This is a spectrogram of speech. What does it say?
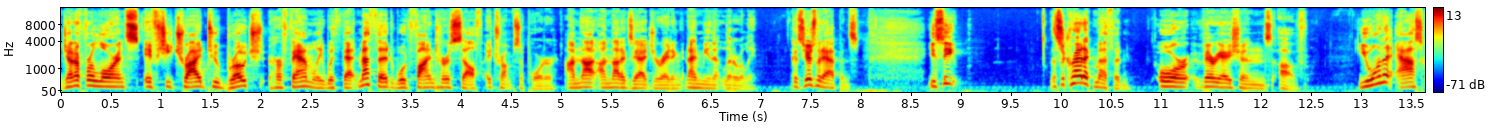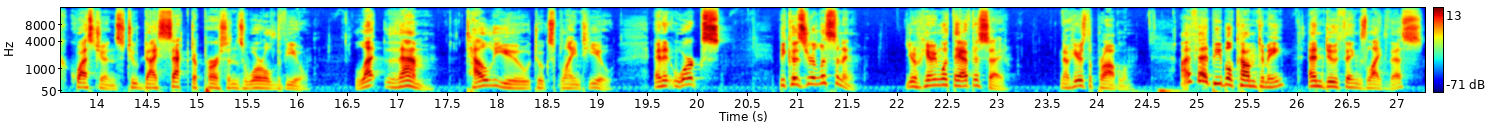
Jennifer Lawrence, if she tried to broach her family with that method, would find herself a Trump supporter. I'm not I'm not exaggerating, and I mean that literally. Because here's what happens. You see, the Socratic method, or variations of, you want to ask questions to dissect a person's worldview. Let them tell you to explain to you. And it works because you're listening, you're hearing what they have to say. Now, here's the problem I've had people come to me and do things like this.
